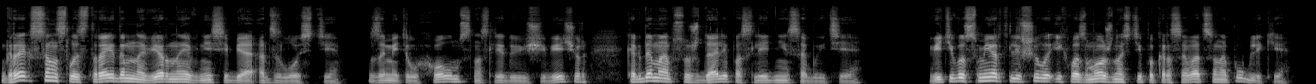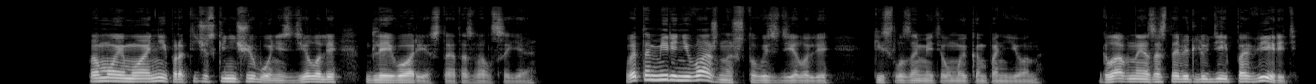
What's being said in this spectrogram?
Грегсон с Лестрейдом, наверное, вне себя от злости, заметил Холмс на следующий вечер, когда мы обсуждали последние события. Ведь его смерть лишила их возможности покрасоваться на публике. По-моему, они практически ничего не сделали для его ареста, отозвался я. В этом мире не важно, что вы сделали, кисло заметил мой компаньон. Главное заставить людей поверить,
